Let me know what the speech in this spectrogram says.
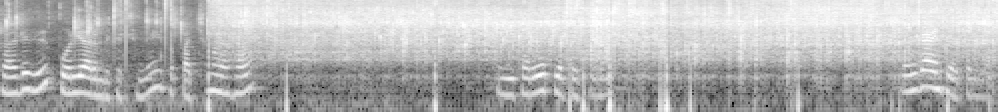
கடுகு பொரிய ஆரம்பிச்சிருச்சுங்க. இப்போ பச்சை மிளகாய் கருவேப்பிலை போட்டுக்கலாம். வெங்காயம் சேர்த்துக்கலாம்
